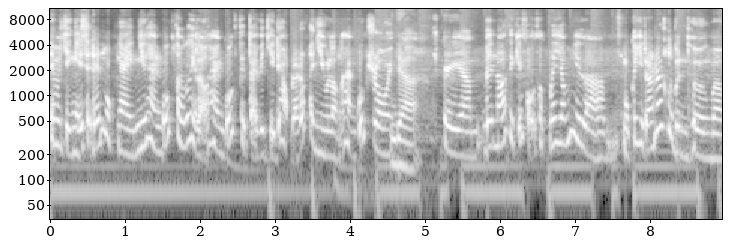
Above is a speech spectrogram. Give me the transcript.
Nhưng mà chị nghĩ sẽ đến một ngày như Hàn Quốc thôi có nghĩa là ở Hàn Quốc thì tại vì chị đi học đã rất là nhiều lần ở Hàn Quốc rồi. Dạ. Thì à, bên đó thì cái phẫu thuật nó giống như là một cái gì đó rất là bình thường và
